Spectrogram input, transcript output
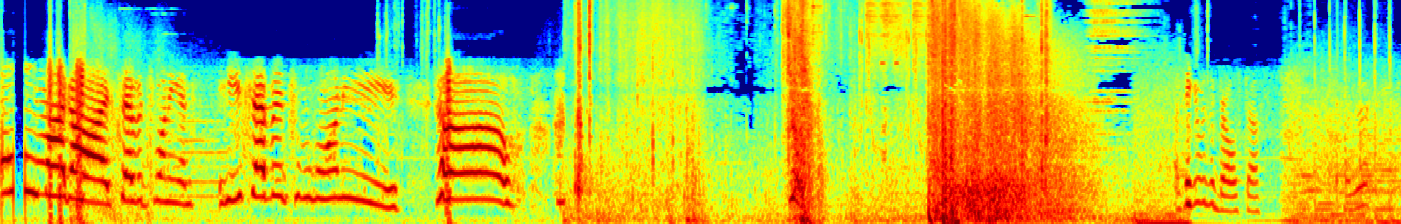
Oh my god, 720 and he's 720. No. I think it was the barrel stuff. Was? It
